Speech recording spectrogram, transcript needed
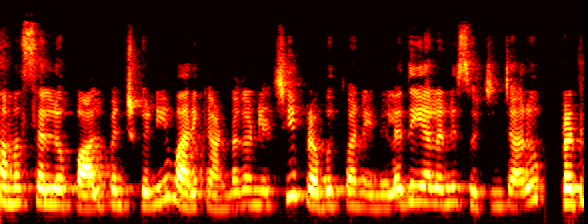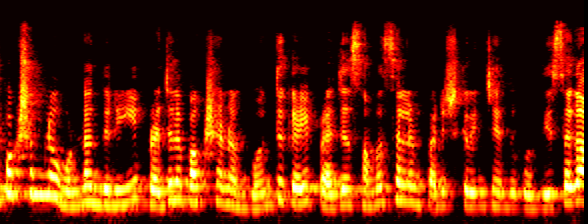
సమస్యల్లో పాల్పంచుకుని వారికి అండగా నిలిచి ప్రభుత్వాన్ని నిలదీయాలని సూచించారు. ప్రతిపక్షంలో ఉన్నందుని ప్రజల పక్షాన గొంతుకై ప్రజా సమస్యలను పరిష్కరించేందుకు దిశగా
